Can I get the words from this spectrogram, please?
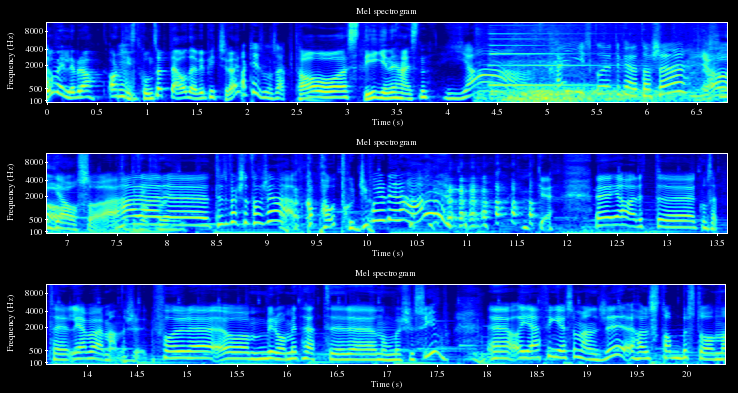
Og veldig bra. Artistkonsept er jo det vi pitcher her. Artistkonsept. Ta og Stig inn i heisen. Ja! Hei, skal dere til fjerde etasje? Ja. Fint, jeg også. Her er eh, 31. etasje. Kapao Tooji, hva gjør dere her? Ok. Eh, Jeg har et uh, konsept til. Jeg vil være manager. For uh, og Byrået mitt heter eh, Nummer 27. Eh, Og jeg fungerer som manager. Jeg har en stab bestående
